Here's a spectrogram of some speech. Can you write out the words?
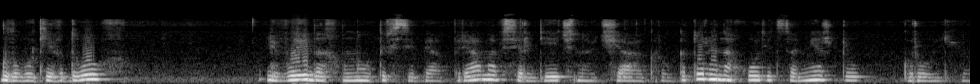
Глубокий вдох и выдох внутрь себя, прямо в сердечную чакру, которая находится между грудью.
